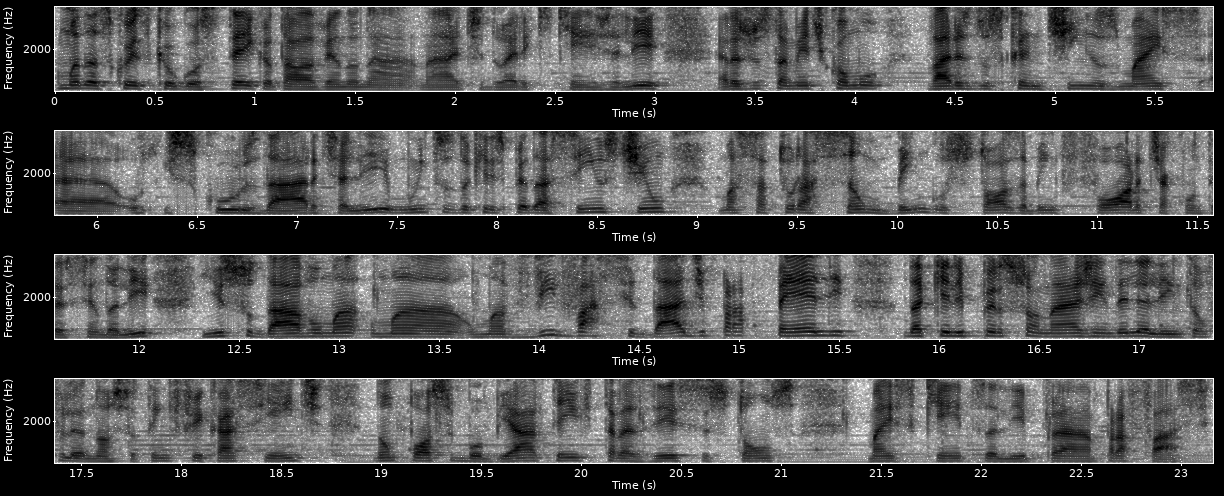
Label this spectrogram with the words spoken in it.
Uma das coisas que eu gostei, que eu tava vendo na, na arte do Eric Kenji ali, era justamente como vários dos cantinhos mais é, escuros da arte ali, muitos daqueles pedacinhos tinham uma saturação bem gostosa, bem forte acontecendo ali, e isso dava uma, uma, uma vivacidade pra pele daquele personagem dele ali. Então eu falei, nossa, eu tenho que ficar ciente, não posso bobear, tenho que trazer esses tons mais quentes ali pra, pra face.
